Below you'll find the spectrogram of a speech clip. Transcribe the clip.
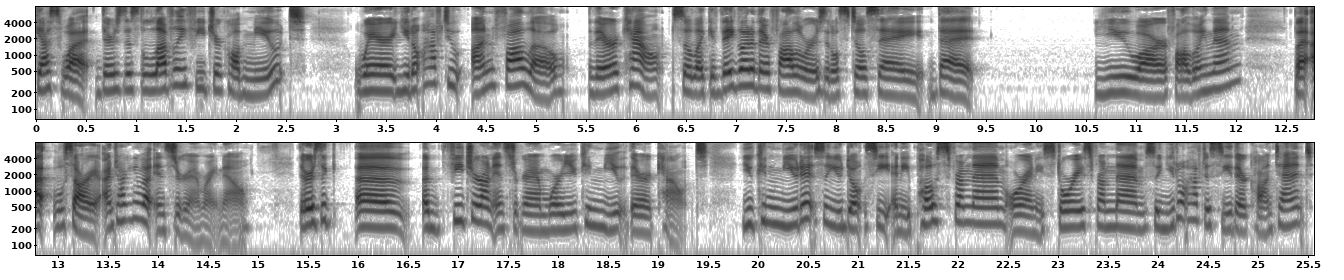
guess what? There's this lovely feature called mute where you don't have to unfollow their account. So, like, if they go to their followers, it'll still say that you are following them. But, I, well, sorry, I'm talking about Instagram right now. There's a, a, a feature on Instagram where you can mute their account. You can mute it so you don't see any posts from them or any stories from them. So you don't have to see their content.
